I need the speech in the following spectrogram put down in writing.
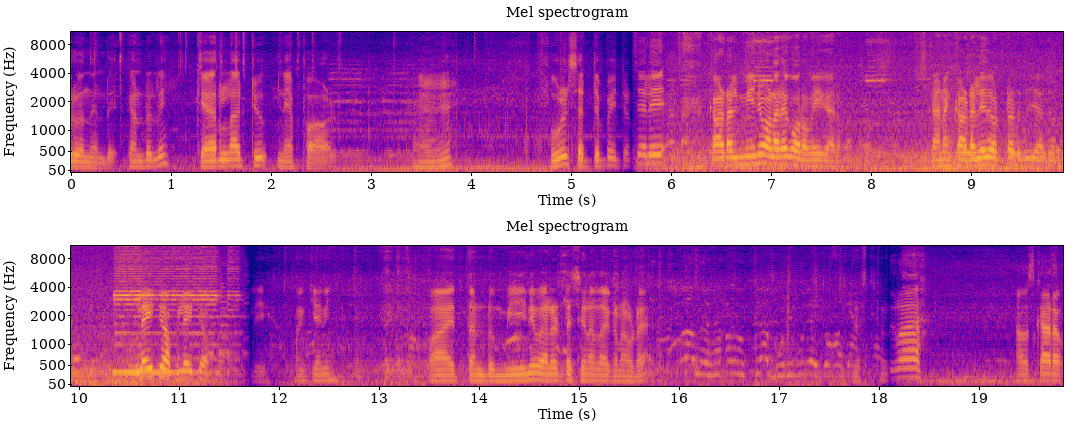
മൂപ്പര് വന്നിട്ടുണ്ട്. കണ്ടല്ലേ? Kerala to Nepal. Full setup ആയിട്ട് വെച്ചാൽ കടൽ മീൻ വളരെ കുറവേ കാരണം. കാരണം കടൽ തൊട്ടടുത്ത് അതുകൊണ്ട് ലൈറ്റ് ഓഫ് ലൈറ്റ് ഓഫ് നോക്കിയാണി വായത്തണ്ട് മീൻ വില ടച്ചണതാക്കണം അവിടെ. നമസ്കാരം.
